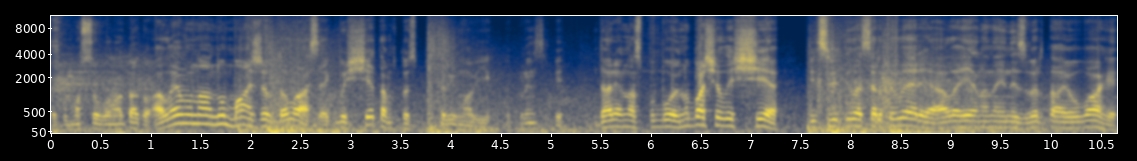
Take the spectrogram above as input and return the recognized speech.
таку масовану атаку. Але вона ну майже вдалася. Якби ще там хтось підтримав їх, то в принципі далі в нас по бою. Ну, бачили ще, підсвітилася артилерія, але я на неї не звертаю уваги.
